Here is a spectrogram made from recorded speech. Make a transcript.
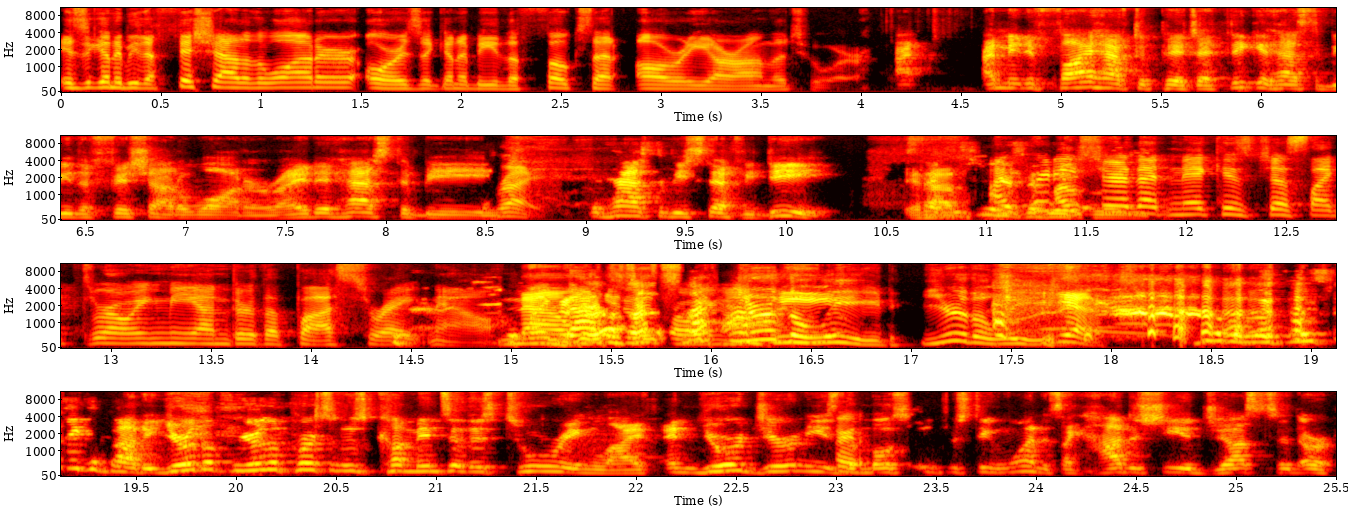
Is it gonna be the fish out of the water, or is it gonna be the folks that already are on the tour? I mean, if I have to pitch, I think it has to be the fish out of water, right? It has to be Right. It has to be Steffi D. It has I'm has pretty be- sure that Nick is just like throwing me under the bus right now. Now, like, that's that's- what's. You're the lead. You're the lead. Yes. No, but like, let's think about it. You're the you're the person who's come into this touring life, and your journey is the most interesting one. It's like how does she adjust to, or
